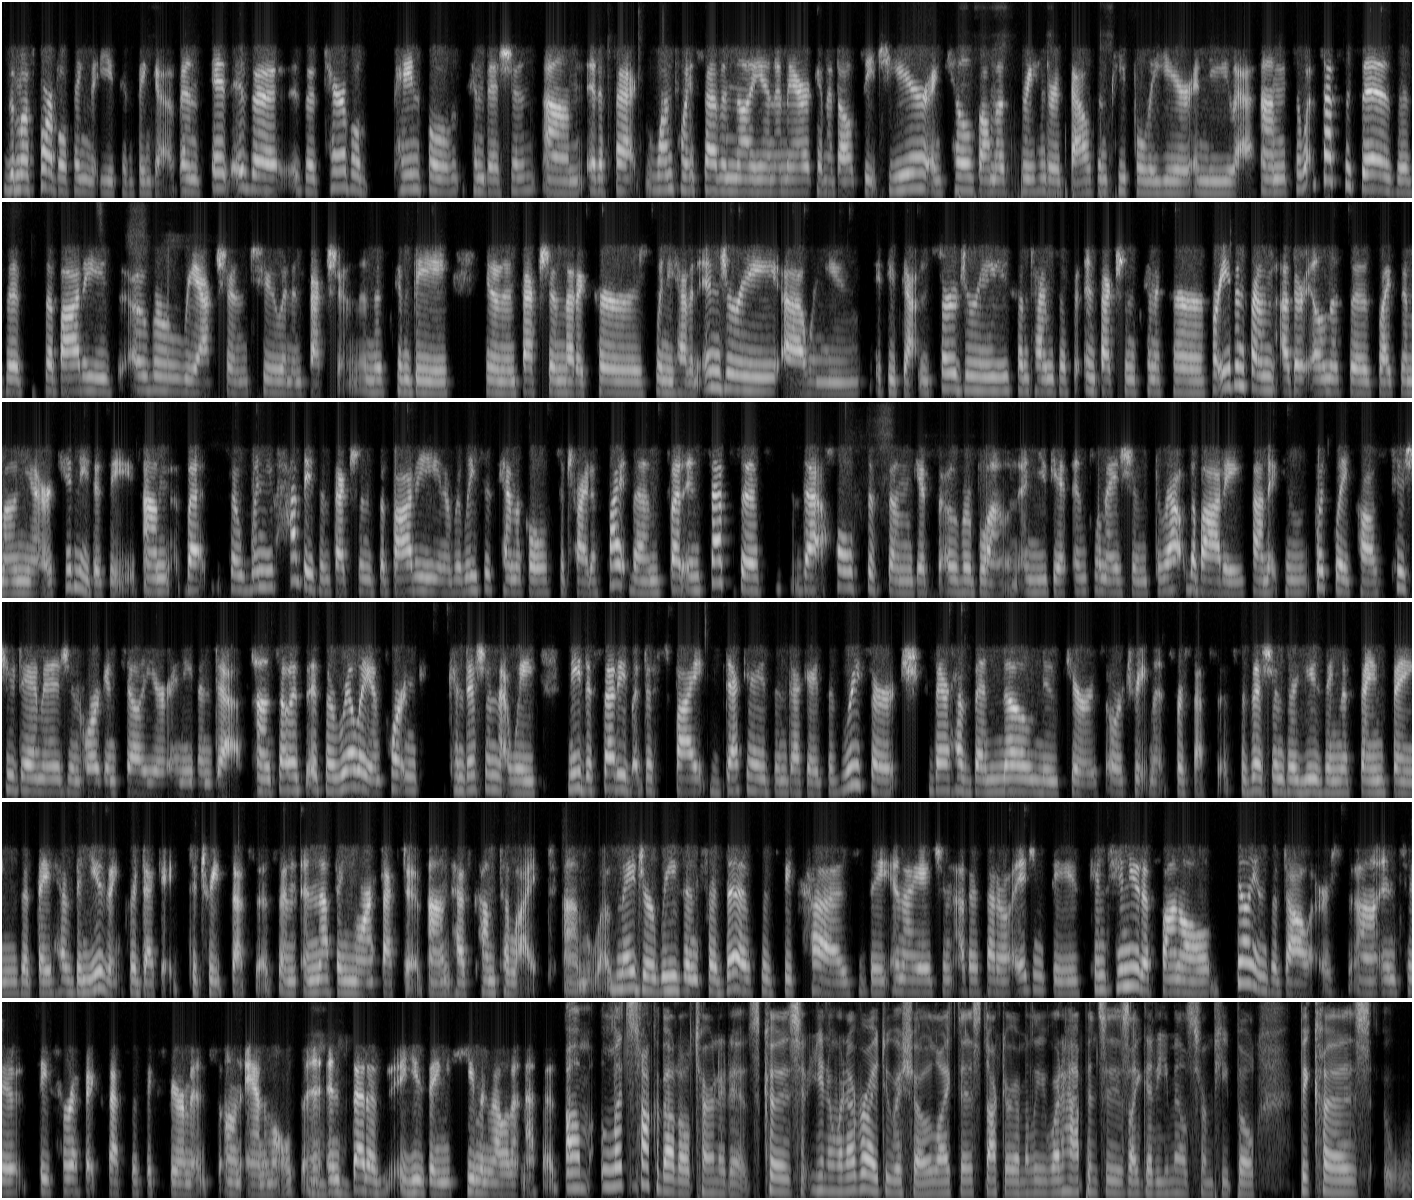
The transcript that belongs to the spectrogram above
the most horrible thing that you can think of. And it is a, is a terrible painful condition. Um, it affects 1.7 million American adults each year and kills almost 300,000 people a year in the U.S. Um, so what sepsis is, is it's the body's overreaction to an infection. And this can be you know, an infection that occurs when you have an injury, uh, when you, if you've gotten surgery, sometimes infections can occur, or even from other illnesses like pneumonia or kidney disease. Um, but so when you have these infections, the body, you know, releases chemicals to try to fight them. But in sepsis, that whole system gets overblown and you get inflammation throughout the body. Um, it can quickly cause tissue damage and organ failure and even death. Uh, so it's, it's a really important condition that we need to study, but despite decades and decades of research, there have been no new cures or treatments for sepsis. Physicians are using the same things that they have been using for decades to treat sepsis, and, and nothing more effective um, has come to light. Um, a major reason for this is because the NIH and other federal agencies continue to funnel billions of dollars uh, into these horrific sepsis experiments on animals mm-hmm. instead of using human relevant methods. Um, let's talk about alternatives because, you know, whenever I do a show like this, Dr. Emily, what happens is I get emails from people because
